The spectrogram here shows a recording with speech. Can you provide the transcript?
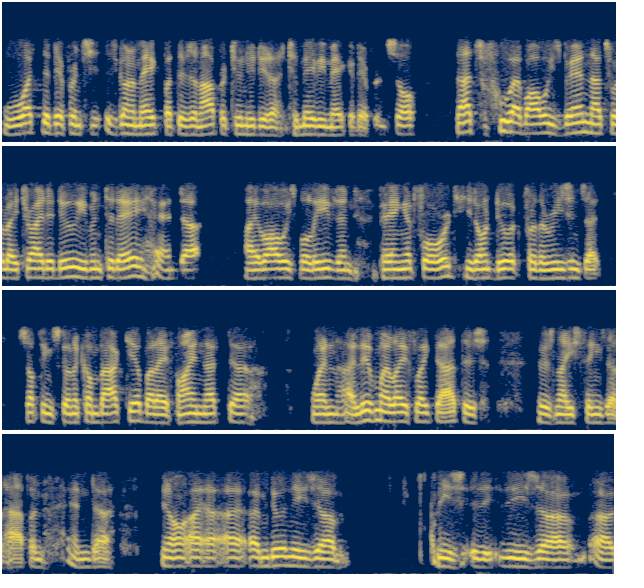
what the difference is going to make, but there's an opportunity to, to maybe make a difference. So that's who I've always been. That's what I try to do even today, and. uh I've always believed in paying it forward. You don't do it for the reasons that something's going to come back to you, but I find that uh, when I live my life like that, there's there's nice things that happen, and uh, you know I, I I'm doing these. Um, these these uh, uh,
